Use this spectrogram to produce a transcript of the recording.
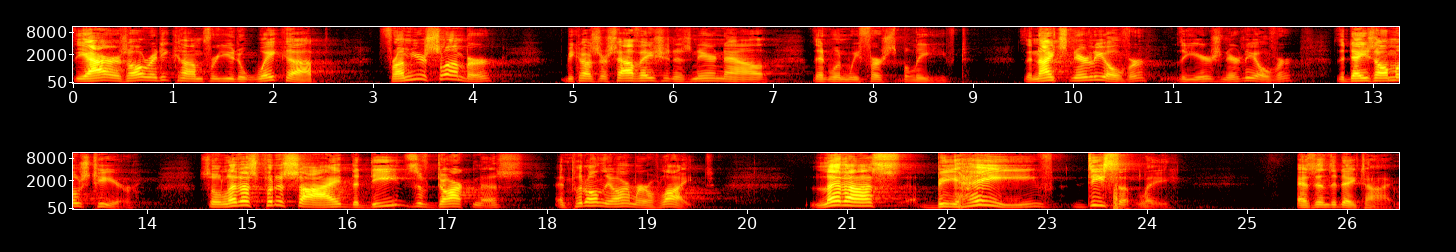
the hour has already come for you to wake up from your slumber because our salvation is near now than when we first believed. The night's nearly over, the year's nearly over, the day's almost here. So let us put aside the deeds of darkness and put on the armor of light. Let us behave decently as in the daytime,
